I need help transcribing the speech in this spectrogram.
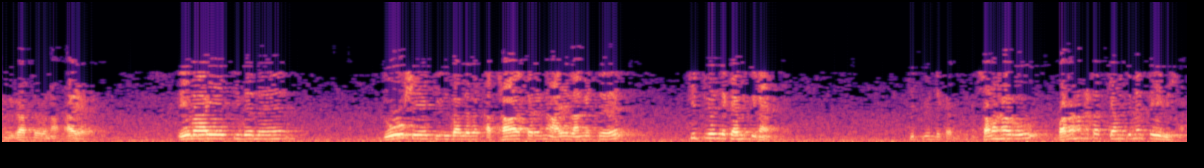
නිරත වන අය. ඒ වායේ තිබෙන දෝෂයේ පිළිබඳව කතා කරන අය ළඟට කිට් වෙන්න කැමති නැහැ. කිට් වෙන්න කැමති නැහැ. සමහරු බනහන්නටත් කැමති නැත්තේ ඒ නිසා.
